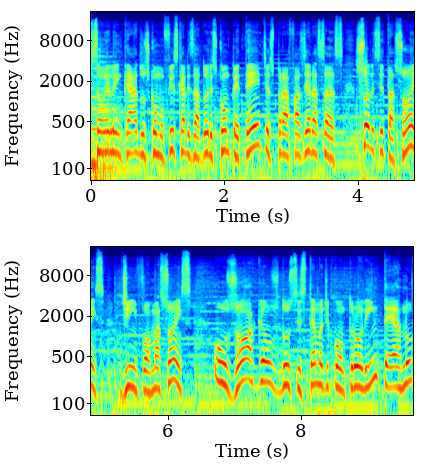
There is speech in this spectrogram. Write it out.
São elencados como fiscalizadores competentes para fazer essas solicitações de informações os órgãos do sistema de controle interno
